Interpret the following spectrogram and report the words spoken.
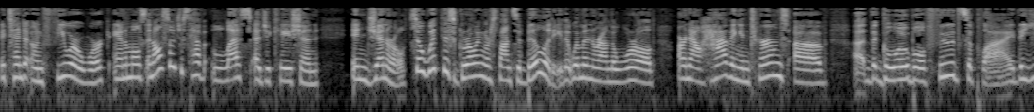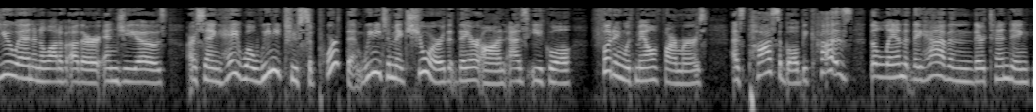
They tend to own fewer work animals and also just have less education in general. So with this growing responsibility that women around the world are now having in terms of uh, the global food supply, the UN and a lot of other NGOs are saying, hey, well, we need to support them. We need to make sure that they are on as equal footing with male farmers as possible because the land that they have and they're tending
